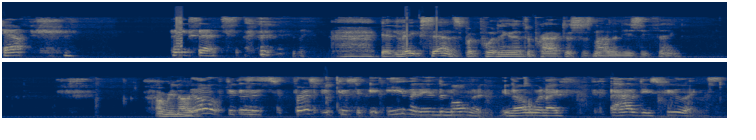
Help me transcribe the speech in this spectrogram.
Yeah. makes sense. it makes sense, but putting it into practice is not an easy thing. I mean, I, no, because it's frustrating. Because even in the moment, you know, when I have these feelings,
